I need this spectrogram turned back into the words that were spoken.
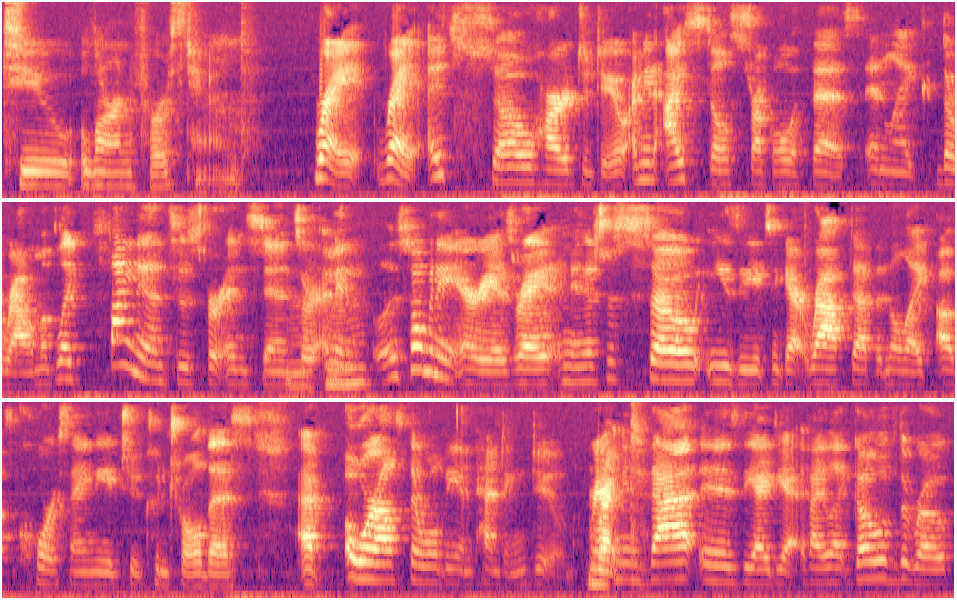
to learn firsthand. Right, right. It's so hard to do. I mean, I still struggle with this in like the realm of like finances, for instance, mm-hmm. or I mean, mm-hmm. so many areas, right? I mean, it's just so easy to get wrapped up in the like, of course I need to control this, or else there will be impending doom, right? right? I mean, that is the idea. If I let go of the rope,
